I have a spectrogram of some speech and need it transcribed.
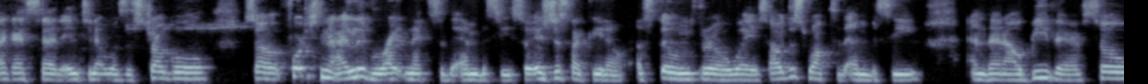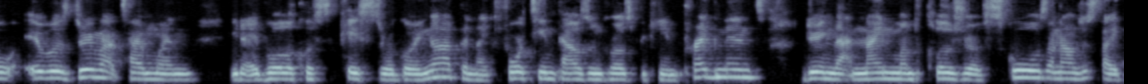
like i said internet was a struggle so fortunately i live right next to the embassy so it's just like you know a stone throw away. So i'll just walk to the embassy and then i'll be there. So it was during that time when you know ebola cases were going up and like 14000 girls became pregnant during that nine month closure of schools. And i was just like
